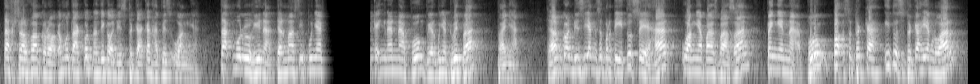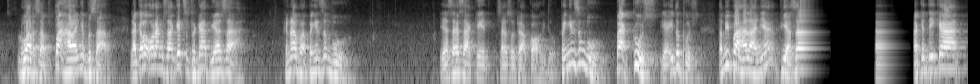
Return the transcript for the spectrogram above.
Taksal fakro, kamu takut nanti kalau disedekahkan habis uangnya. Tak mulul hina, dan masih punya keinginan nabung biar punya duit bah, banyak. Dalam kondisi yang seperti itu, sehat, uangnya pas-pasan, pengen nabung, kok sedekah. Itu sedekah yang luar, luar biasa, pahalanya besar. Nah kalau orang sakit sedekah biasa. Kenapa? Pengen sembuh. Ya saya sakit, saya sodakoh gitu. Pengen sembuh, bagus, ya itu bagus. Tapi pahalanya biasa. Nah, ketika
